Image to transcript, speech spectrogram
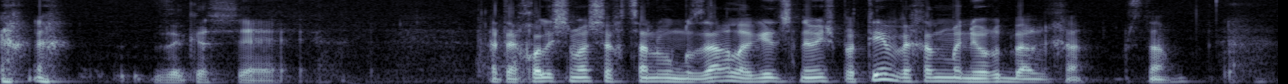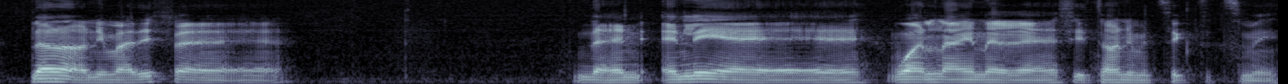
זה קשה. אתה יכול לשמוע שחצן ומוזר להגיד שני משפטים ואחד מהם אני אוריד בעריכה, סתם. לא, לא, אני מעדיף... אין, אין לי uh, one liner uh, שאיתו אני מציג את עצמי.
